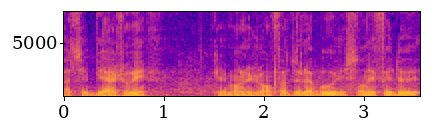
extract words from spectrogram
Ah, c'est bien joué. Clément les gens en face de la boule, il s'en est fait deux.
